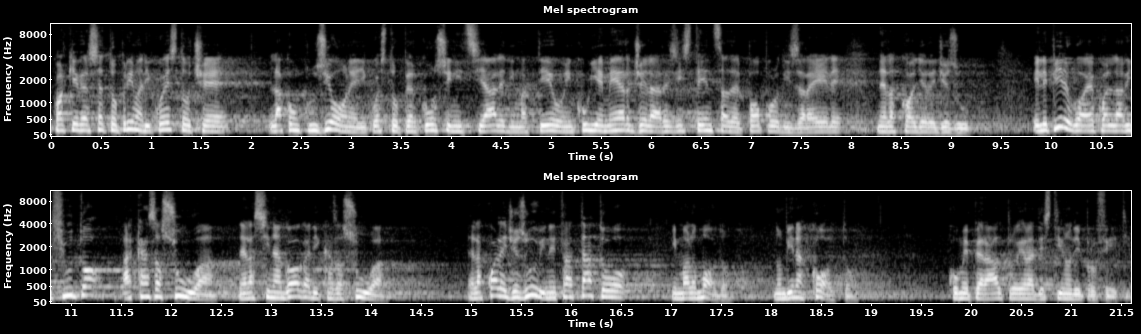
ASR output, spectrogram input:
Qualche versetto prima di questo c'è la conclusione di questo percorso iniziale di Matteo in cui emerge la resistenza del popolo di Israele nell'accogliere Gesù. E l'epilogo è quel rifiuto a casa sua, nella sinagoga di casa sua, nella quale Gesù viene trattato in malo modo, non viene accolto, come peraltro era destino dei profeti.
